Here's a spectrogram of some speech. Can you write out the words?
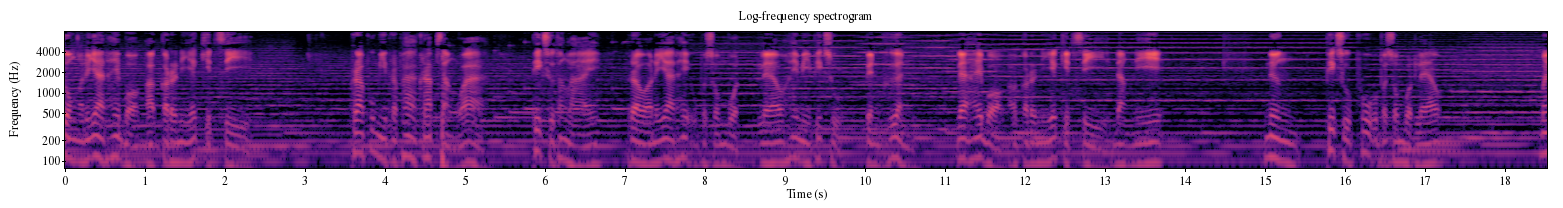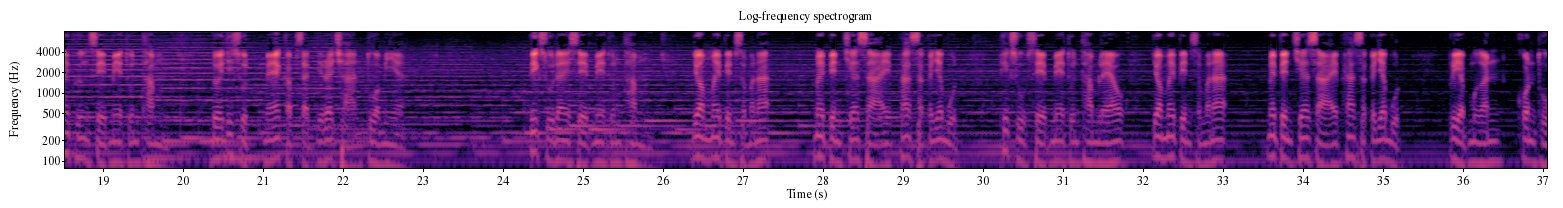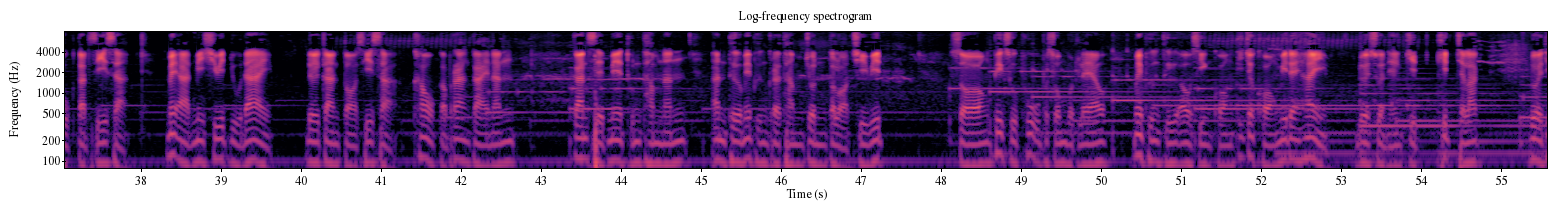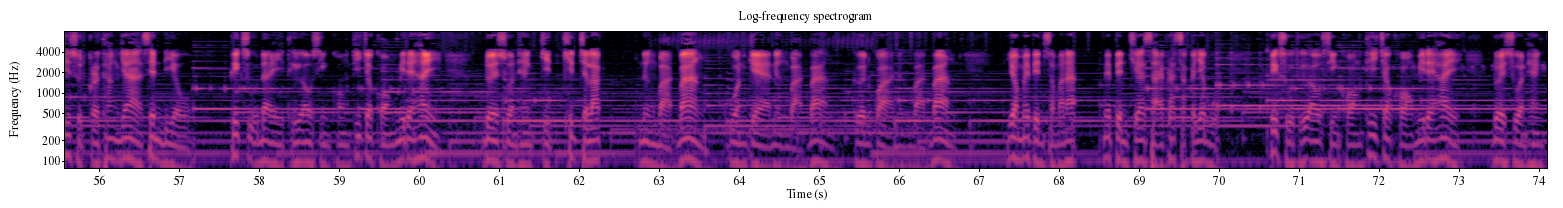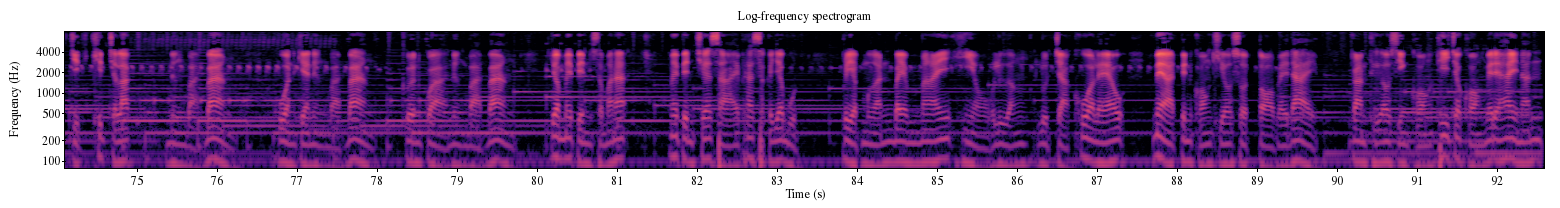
ทรงอนุญาตให้บอกอกรณียกิจสี่พระผู้มีพระภาคครับสั่งว่า ภิกษุทั้งหลาย เราอนุญาตให้อุปสมบทแล้วให้มีภิกษุเป็นเพื่อน และให้บอกอกรณียกิจสี่ดังนี้ 1. ภิกษุผู้อุปสมบทแล้ว ไม่พึงเสพเมถุนธรรม โดยที่สุดแม้กับสัตว์ดิรฉานตัวเมีย ภิกษุใดเสพเมถุนธรรม ย่อมไม่เป็นสมณะ ไม่เป็นเชื้อสายพระสักยบุตร ภิกษุเสพเมถุนธรรมแล้ว ย่อมไม่เป็นสมณะ ไม่เป็นเชื้อสายพระสักยบุตร เปรียบเหมือนคนถูกตัดศีรษะ ไม่อาจมีชีวิตอยู่ได้ โดยการต่อศีรษะเข้ากับร่างกายนั้น การเสพเมถุนธรรมนั้น อันเธอไม่พึงกระทำจนตลอดชีวิต 2. ภิกษุผู้อุปสมบทแล้วไม่พึงถือเอาสิ่งของที่เจ้าของไม่ได้ให้ โดยส่วนแห่งจิตคิดจะลัก โดยที่สุดกระทั่งหญ้าเส้นเดียว ภิกษุใดถือเอาสิ่งของที่เจ้าของไม่ได้ให้ โดยส่วนแห่งจิตคิดจะลักหนึ่งบาทบ้าง ควรแก่หนึ่งบาทบ้าง เกินกว่าหนึ่งบาทบ้าง ย่อมไม่เป็นสมณะไม่เป็นเชื้อสายพระสกยบุตร ภิกษุถือเอาสิ่งของที่เจ้าของไม่ได้ให้ โดยส่วนแห่งจิตคิดจะลักหนึ่งบาทบ้าง ควรแก่หนึ่งบาทบ้าง เกินกว่าหนึ่งบาทบ้าง ย่อมไม่เป็นสมณะไม่เป็นเชื้อสายพระสกยบุตร เปรียบเหมือนใบไม้เหี่ยวเหลืองหลุดจากขั้วแล้ว ไม่อาจเป็นของเขียวสดต่อไปได้ การถือเอาสิ่งของที่เจ้าของไม่ได้ให้นั้น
